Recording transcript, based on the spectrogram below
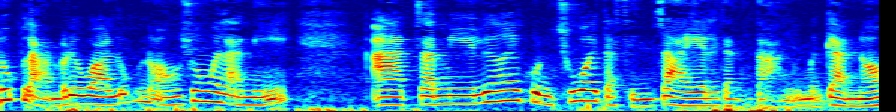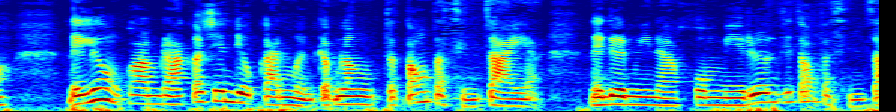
ลูกหลานบริวารลูกน้องช่วงเวลานี้ อาจจะมีเรื่องให้คุณช่วยตัดสินใจอะไรต่างๆอยู่เหมือนกันเนาะในเรื่องของความรักก็เช่นเดียวกันเหมือนกำลังจะต้องตัดสินใจอะ่ะ ในเดือนมีนาคมมีเรื่องที่ต้องตัดสินใจ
